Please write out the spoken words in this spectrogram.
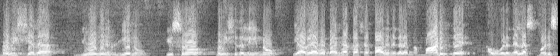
ಭವಿಷ್ಯದ ಯೋಜನೆಗಳು ಏನು? ಇಸ್ರೋ ಭವಿಷ್ಯದಲ್ಲಿ ಇನ್ನೂ ಯಾವ್ಯಾವ ಬಾಹ್ಯಾಕಾಶ ಸಾಧನೆಗಳನ್ನ ಮಾಡುತ್ತೆ? ಅವುಗಳನ್ನೆಲ್ಲ ಸ್ಮರಿಸ್,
